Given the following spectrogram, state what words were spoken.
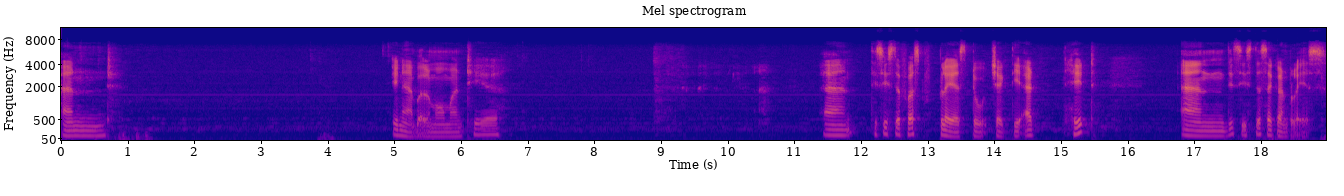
And enable movement here. And this is the first place to check the at hit and this is the second place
